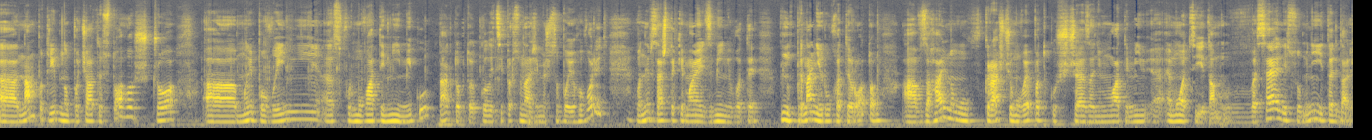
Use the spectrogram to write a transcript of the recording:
е, нам потрібно почати з того, що е, ми повинні сформувати міміку. Так? Тобто, коли ці персонажі між собою говорять, вони все ж таки мають змінювати, ну, принаймні рухати ротом, а в загальному, в кращому випадку, ще занімувати емоції там веселі, сумні і так далі.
